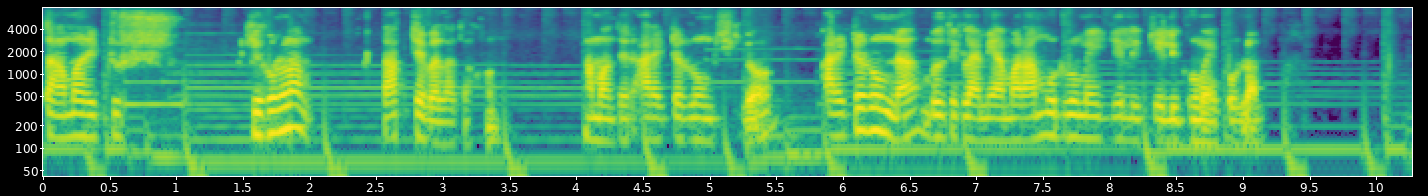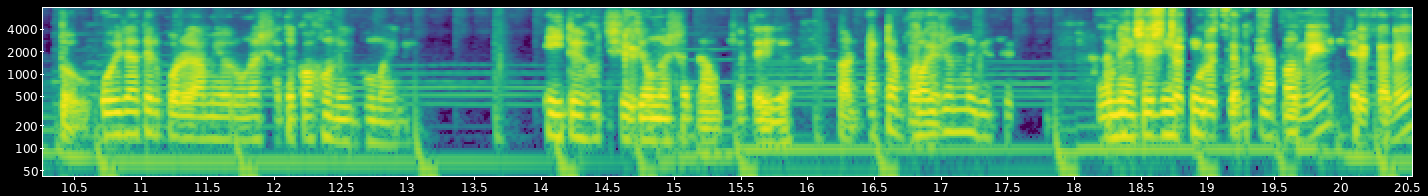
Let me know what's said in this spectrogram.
তা আমার একটু কি করলাম? রাত্রেবেলা তখন আমাদের আরেকটা রুম ছিল। আরেকটা রুম না, বলতে গেলে আমি আমার আম্মুর রুমে গিয়ে লিটারেলি ঘুমাই পড়লাম। তো ওই রাতের পরে আমি আর ওনার সাথে কখনোই ঘুমাইনি। এইটাই হচ্ছে যে ওনার সাথে আমার সাথে। কারণ একটা ভয় মানে জন্মে গেছে। উনি চেষ্টা করেছেন কিন্তু উনি সেখানে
